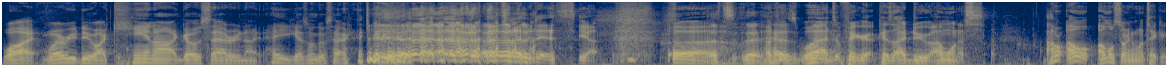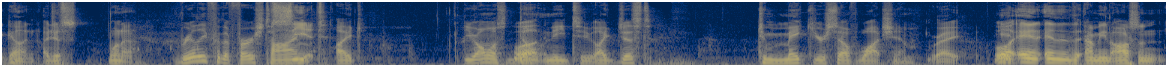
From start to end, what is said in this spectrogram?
Why? Whatever you do, I cannot go Saturday night. Hey, you guys want to go Saturday? That's what it is. Yeah. Uh, That's that I has have we'll have to figure out because I do. I want to. I, don't, I don't- almost don't even want to take a gun. I just want to. really, for the first time, See it. Like, you almost Well- don't need to. Like, just to make yourself watch him. Right. Well, and and the, I mean Austin.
